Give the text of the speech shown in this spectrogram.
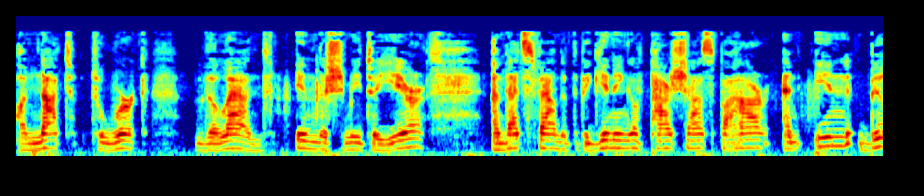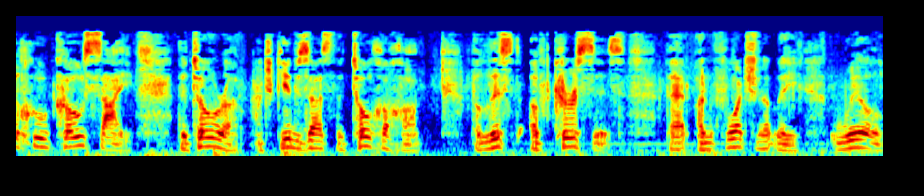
are not to work the land in the Shemitah year. And that's found at the beginning of Parshas Bahar and in Bechukosai, the Torah, which gives us the Tochacha, the list of curses that unfortunately will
